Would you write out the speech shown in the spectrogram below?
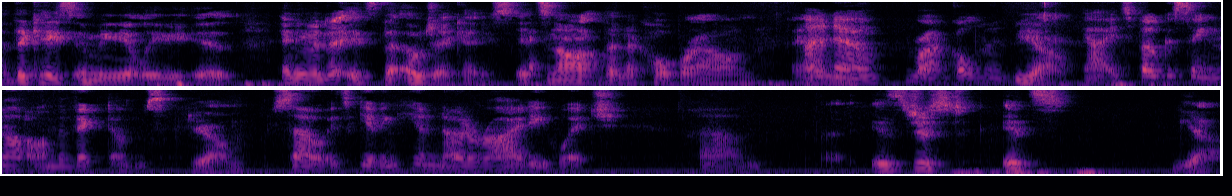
the case immediately is and even it's the OJ case. It's not the Nicole Brown. And, I know. Ron Goldman. Yeah, Yeah, it's focusing not on the victims, yeah. so it's giving him notoriety, which, um, It's just it's yeah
